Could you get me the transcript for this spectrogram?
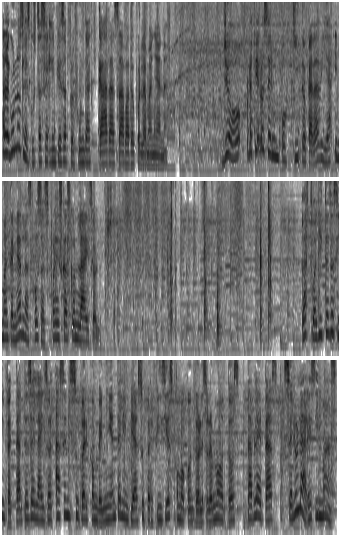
A algunos les gusta hacer limpieza profunda cada sábado por la mañana. Yo prefiero hacer un poquito cada día y mantener las cosas frescas con Lysol. Las toallitas desinfectantes de Lysol hacen súper conveniente limpiar superficies como controles remotos, tabletas, celulares y más,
